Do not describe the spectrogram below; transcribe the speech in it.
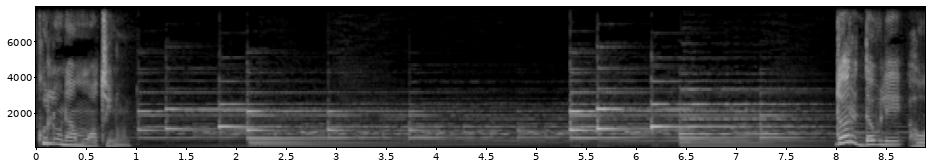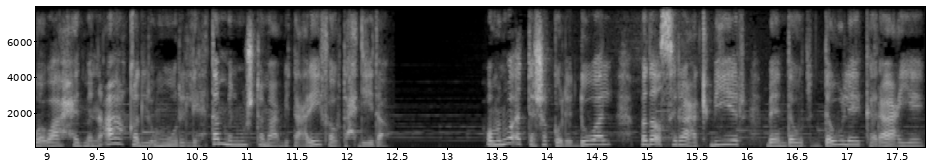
كلنا مواطنون. دور الدولة هو واحد من أعقد الأمور اللي اهتم المجتمع بتعريفها وتحديدها. ومن وقت تشكل الدول بدأ صراع كبير بين دور الدولة كراعية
